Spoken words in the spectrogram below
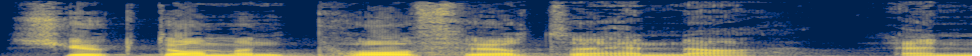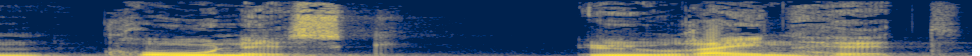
Sykdommen påførte henne en kronisk urenhet,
